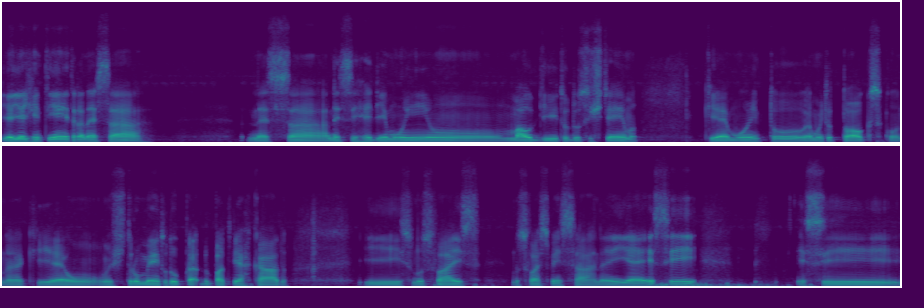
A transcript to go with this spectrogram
E aí a gente entra nessa nessa nesse redemoinho maldito do sistema que é muito é muito tóxico, né? Que é um, um instrumento do, do patriarcado e isso nos faz nos faz pensar, né? E é esse esse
